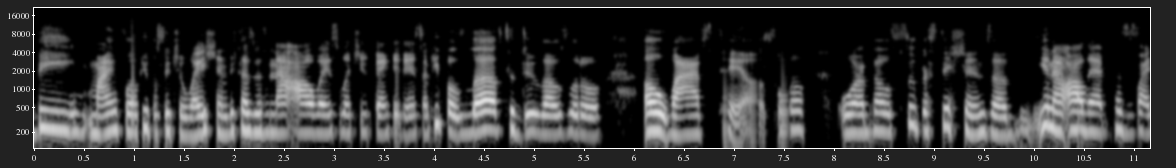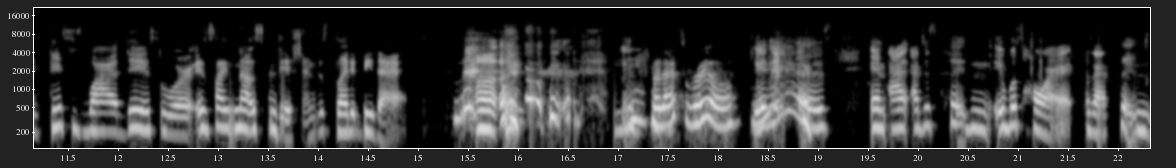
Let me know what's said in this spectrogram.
be mindful of people's situation because it's not always what you think it is. And people love to do those little old wives' tales or, or those superstitions of, you know, all that because it's like, this is why this, or it's like, no, it's conditioned. Just let it be that. Uh, but that's real. It is. And I, I just couldn't, it was hard because I couldn't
